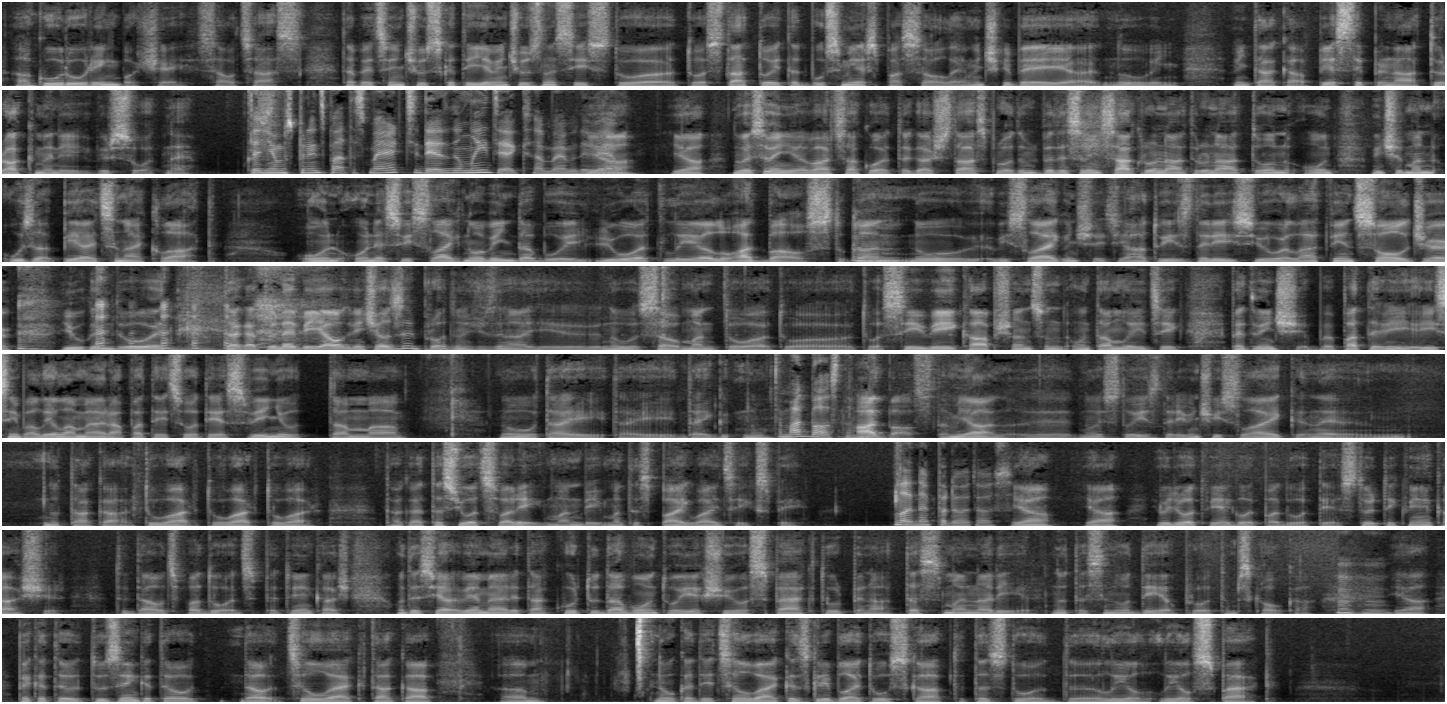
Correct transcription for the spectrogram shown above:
Guru Ringbočē saucās. Tāpēc viņš uzskatīja, ja viņš uznesīs to, to statuju, tad būs miers pasaulē. Viņš gribēja nu, viņu, viņu tā kā piestiprināt tur akmenī virsotnē. Kas... Tad jums, principā, tas mērķis diezgan līdzīgs abiem diviem. Jā, Jā, nu es viņu vārdu sakot, garš stāsts, protams, bet es viņu sāku runāt, runāt, un, un viņš man uza, pieaicināja klāt. Un, un es visu laiku no viņa dabūju ļoti lielu atbalstu. Gan, mm -hmm. nu, visu laiku viņš teica, jā, tu izdarīsi, jo Latvijas soldier, you can do it. Tā kā tu nebija jautājums, viņš jau zina, protams, viņš zināja nu, savu man to, to, to CV kāpšanas un, un tam līdzīgi. Bet viņš pat īstenībā lielā mērā pateicoties viņu tam. Uh, nu, tai, tai, tai, nu, tam atbalstam. Atbalstam, jā, nu, es to izdarīju. Viņš visu laiku, ne, nu, tā kā tu vari, tu vari, tu vari. Tā kā tas ļoti svarīgi man bija, man tas baigi vajadzīgs bija. Lai nepadotos. Jā, jā, jo ļoti viegli padoties. Tur tik vienkārši ir tu daudz padodas, bet vienkārši, un tas jau vienmēr ir tā, kur tu dabūni to iekšējo spēku turpināt. Tas man arī ir, nu tas ir no Dieva, protams, kaut kā. Mm -hmm. Jā, bet ka tev, tu zini, ka tev daudz cilvēku tā kā, um, nu, kad ir cilvēki, kas grib, lai tu uzkāptu, tas dod uh, lielu, lielu spēku.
